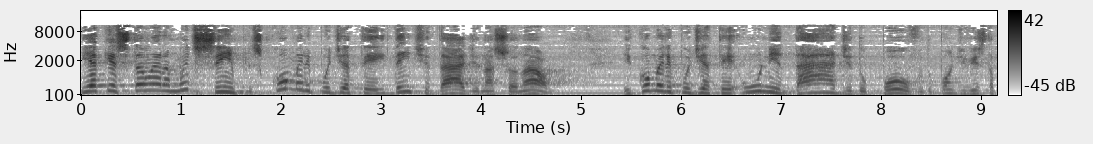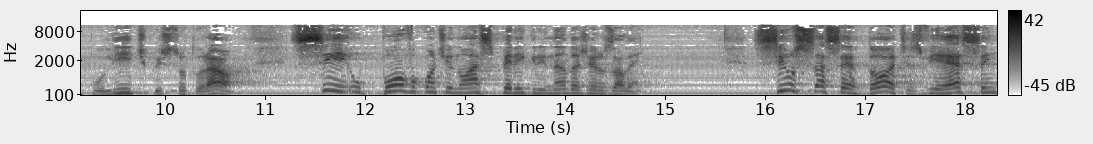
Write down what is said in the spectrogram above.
E a questão era muito simples: como ele podia ter identidade nacional e como ele podia ter unidade do povo do ponto de vista político e estrutural, se o povo continuasse peregrinando a Jerusalém? Se os sacerdotes viessem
